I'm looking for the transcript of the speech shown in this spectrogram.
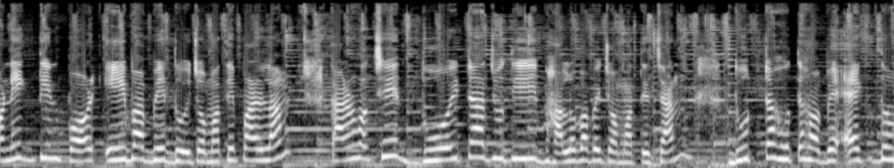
অনেক দিন পর এইভাবে দই জমাতে পারলাম। কারণ হচ্ছে দইটা যদি ভালোভাবে জমাতে চান দুধটা হতে হবে একদম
